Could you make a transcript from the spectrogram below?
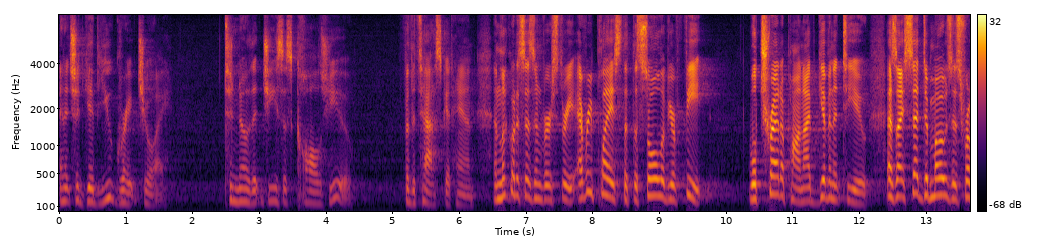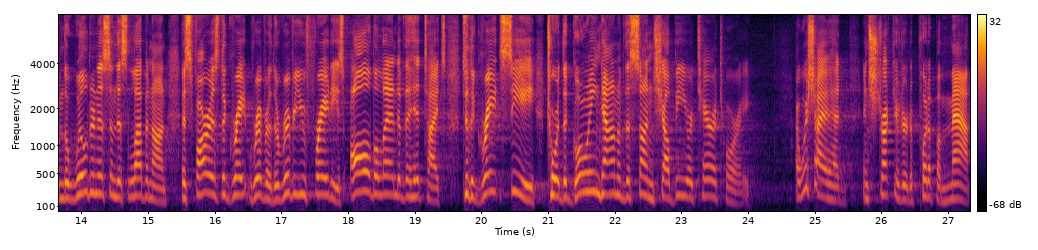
And it should give you great joy to know that Jesus calls you for the task at hand. And look what it says in verse 3 Every place that the sole of your feet will tread upon, I've given it to you. As I said to Moses, from the wilderness in this Lebanon, as far as the great river, the river Euphrates, all the land of the Hittites, to the great sea, toward the going down of the sun, shall be your territory. I wish I had instructed her to put up a map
